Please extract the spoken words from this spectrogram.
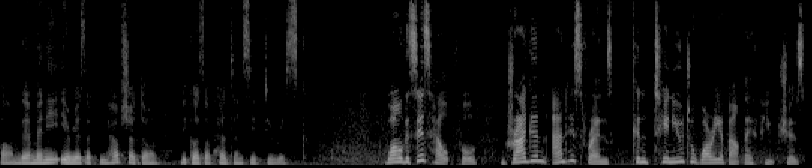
Um, there are many areas that we have shut down because of health and safety risk. While this is helpful, Dragon and his friends continue to worry about their futures,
